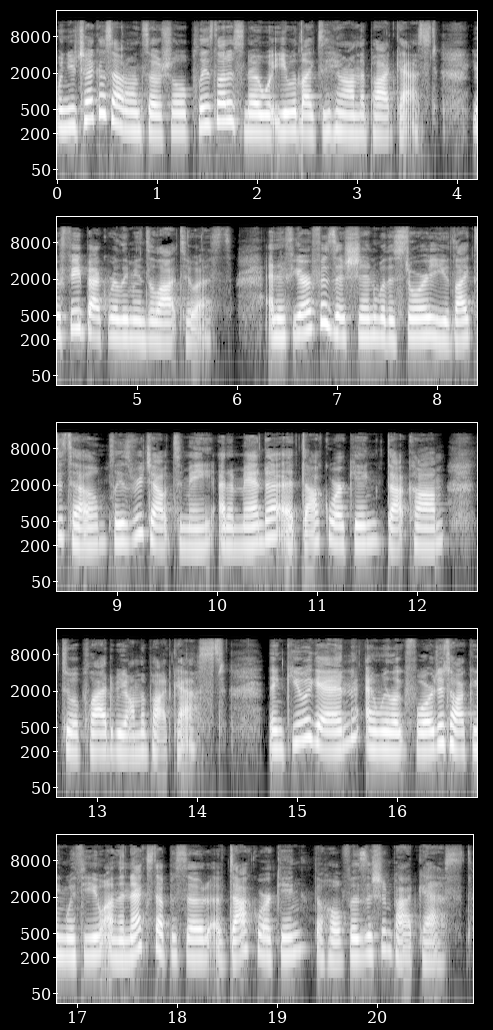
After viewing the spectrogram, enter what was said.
When you check us out on social, please let us know what you would like to hear on the podcast. Your feedback really means a lot to us. And if you're a physician with a story you'd like to tell, please reach out to me at amanda at docworking.com to apply to be on the podcast. Thank you again, and we look forward to talking with you on the next episode of Doc Working, the Whole Physician Podcast.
